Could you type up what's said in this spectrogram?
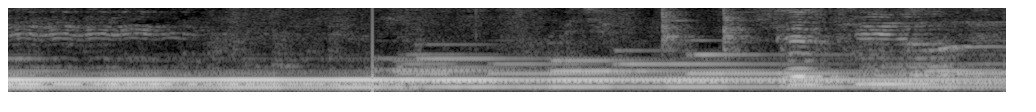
If you.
